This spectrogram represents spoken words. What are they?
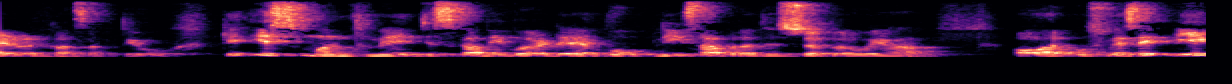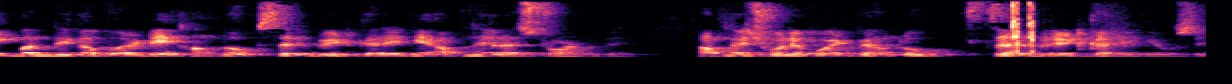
एड रन कर सकते हो कि इस मंथ में जिसका भी बर्थडे है, वो प्लीज़ आप रजिस्टर करो यहाँ और उसमें से एक बंदे का बर्थडे हम लोग सेलिब्रेट करेंगे अपने रेस्टोरेंट में। अपने छोले पॉइंट पे हम लोग सेलिब्रेट करेंगे उसे।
